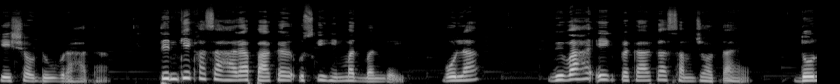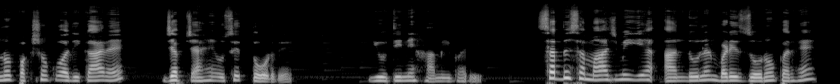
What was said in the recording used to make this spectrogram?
केशव डूब रहा था। तिनके का सहारा पाकर उसकी हिम्मत बन गई। बोला, विवाह एक प्रकार का समझौता है। दोनों पक्षों को अधिकार है, जब चाहे उसे तोड़ दे। युवती ने हामी भरी। सभ्य समाज में यह आंदोलन बड़े जोरों पर है।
